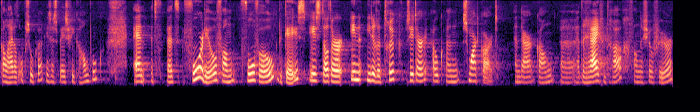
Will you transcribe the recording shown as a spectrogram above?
kan hij dat opzoeken in zijn specifieke handboek. En het, het, voordeel van Volvo, de case, is dat er in iedere truck zit er ook een smartcard. En daar kan uh, het rijgedrag van de chauffeur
